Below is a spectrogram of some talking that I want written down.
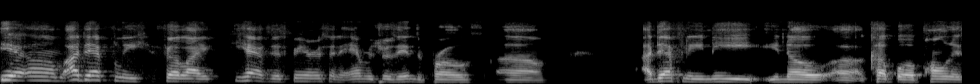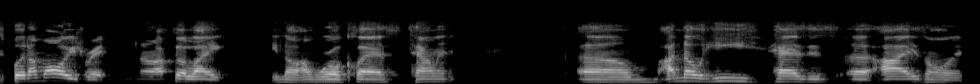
Yeah, um, I definitely feel like he has the experience in the amateurs and the pros. Um, I definitely need, you know, a couple opponents, but I'm always ready. You know, I feel like, you know, I'm world class talent. Um, I know he has his uh, eyes on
